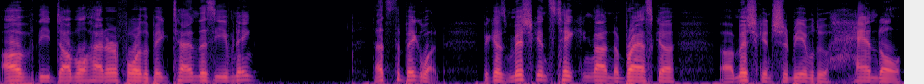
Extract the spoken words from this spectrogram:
of the doubleheader for the Big Ten this evening. That's the big one because Michigan's taking on Nebraska. Uh, Michigan should be able to handle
